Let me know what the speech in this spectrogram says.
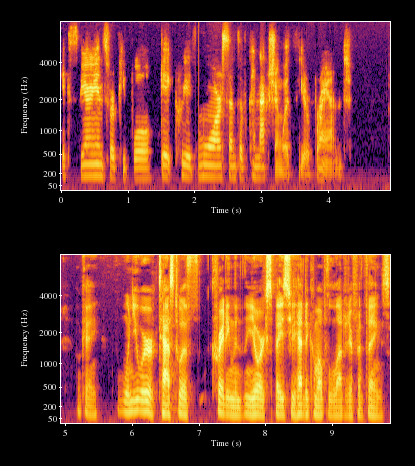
experience for people, it creates more sense of connection with your brand. Okay. When you were tasked with creating the New York space, you had to come up with a lot of different things.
